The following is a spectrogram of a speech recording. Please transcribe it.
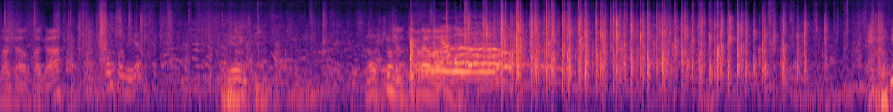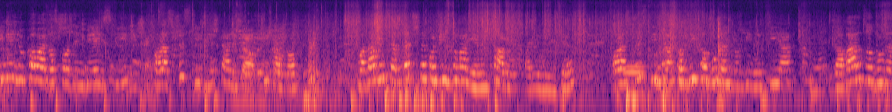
Uwaga, uwaga. Włączony jest? Wielkie brawa. W imieniu Koła Gospodyń Wiejskich oraz wszystkich mieszkańców Cikokot składamy serdeczne podziękowanie panu, panie wójcie, oraz wszystkim pracownikom Urzędu Gminy w Kijach za bardzo duże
